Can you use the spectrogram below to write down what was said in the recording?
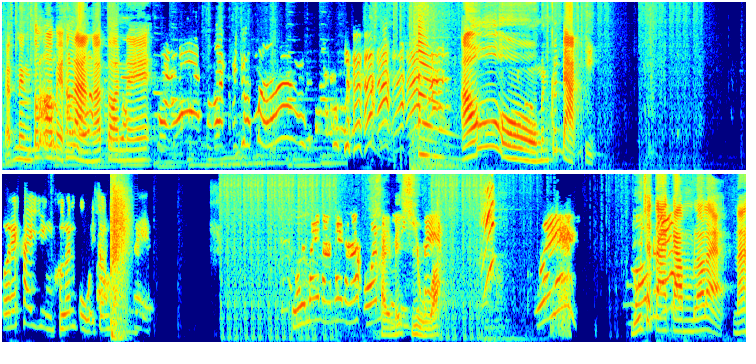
แป๊บหนึ่งต้องเอาไปข้างหลังครับตอนนี้เอ้า มันก็ดักอีก เฮ้ยใครยิงเพื่อนกูไอ้ส้ม เโอ้ยไม่นะไม่นะโอ้ยใครไม่คิววะเฮ้ยรู้ชะตากรรมแล้วแหละนะ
